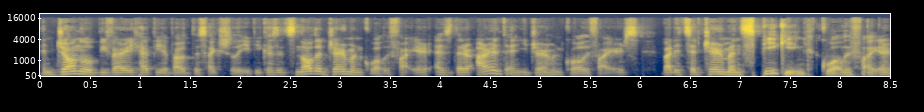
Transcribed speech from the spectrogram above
And John will be very happy about this actually, because it's not a German qualifier, as there aren't any German qualifiers, but it's a German speaking qualifier,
